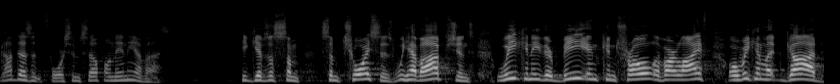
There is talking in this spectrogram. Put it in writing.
God doesn't force himself on any of us. He gives us some, some choices. We have options. We can either be in control of our life or we can let God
